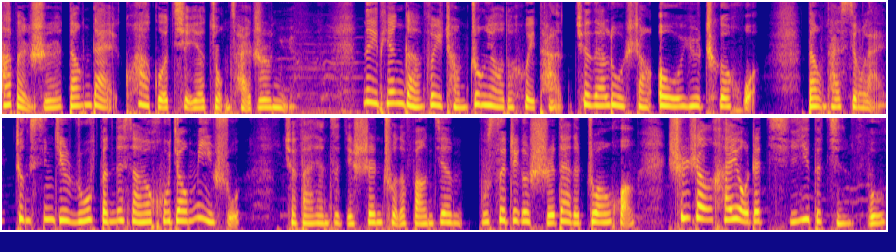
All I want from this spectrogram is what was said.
她本是当代跨国企业总裁之女，那天赶赴一场重要的会谈，却在路上偶遇车祸。当她醒来，正心急如焚的想要呼叫秘书，却发现自己身处的房间不似这个时代的装潢，身上还有着奇异的锦服。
